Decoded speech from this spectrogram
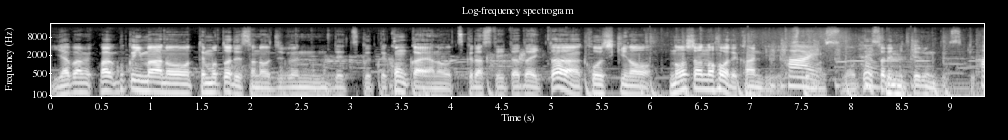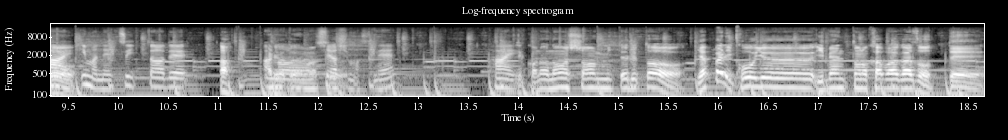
やばめ、まあ、僕今あの手元でその自分で作って今回あの作らせていただいた公式のノーションの方で管理してますので、はい、それ見てるんですけど、はい、今ねツイッターであありがとうございます。シェアしますね。はい、でこのノーション見てるとやっぱりこういうイベントのカバー画像って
